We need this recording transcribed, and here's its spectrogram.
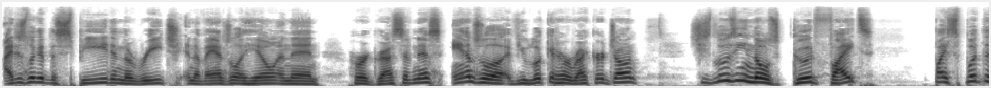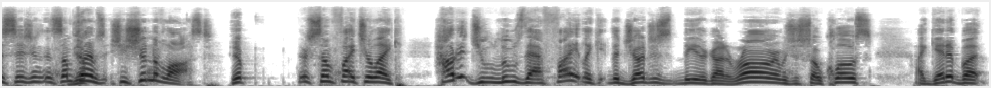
I just look at the speed and the reach and of Angela Hill, and then her aggressiveness. Angela, if you look at her record, John, she's losing those good fights by split decisions, and sometimes she shouldn't have lost. Yep. There's some fights you're like, how did you lose that fight? Like the judges they either got it wrong or it was just so close. I get it, but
